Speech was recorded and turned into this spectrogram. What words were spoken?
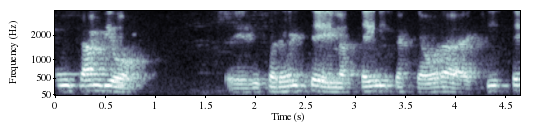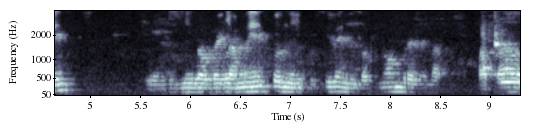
un cambio eh, diferente en las técnicas que ahora existen ni los reglamentos, ni inclusive ni los nombres de las patadas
